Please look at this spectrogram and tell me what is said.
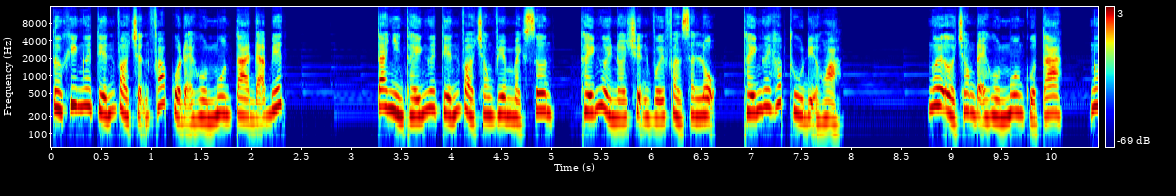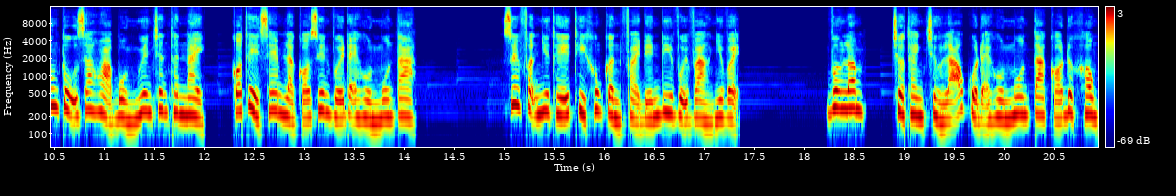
Từ khi ngươi tiến vào trận pháp của Đại Hồn môn ta đã biết. Ta nhìn thấy ngươi tiến vào trong Viêm Mạch Sơn, thấy người nói chuyện với Phản San Lộ, thấy ngươi hấp thu địa hỏa. Ngươi ở trong Đại Hồn môn của ta, ngưng tụ ra hỏa bổn nguyên chân thân này, có thể xem là có duyên với Đại Hồn môn ta. Duyên phận như thế thì không cần phải đến đi vội vàng như vậy. Vương Lâm, trở thành trưởng lão của Đại Hồn môn ta có được không?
